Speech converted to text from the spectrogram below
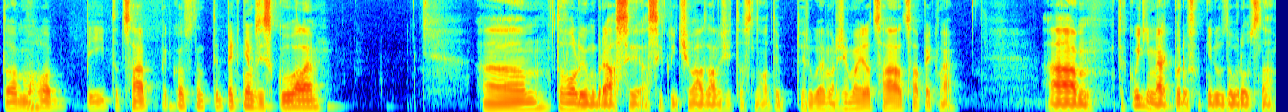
to mohlo být docela jako pěkně v zisku, ale um, to volume bude asi, asi klíčová záležitost. No. Ty, ty hrubé marže mají docela, docela pěkné. Um, tak uvidíme, jak budou schopni růst do budoucna.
